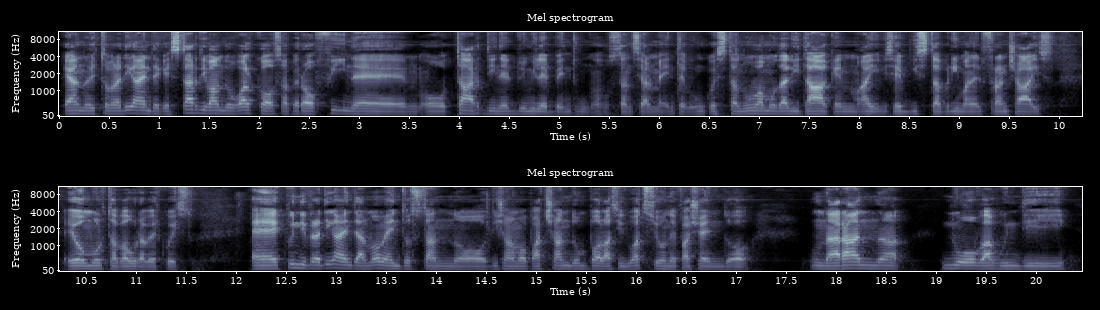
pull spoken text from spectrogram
e hanno detto praticamente che sta arrivando qualcosa però fine mm, o tardi nel 2021 sostanzialmente con questa nuova modalità che mai si è vista prima nel franchise e ho molta paura per questo. E quindi praticamente al momento stanno diciamo patchando un po' la situazione facendo una run nuova quindi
